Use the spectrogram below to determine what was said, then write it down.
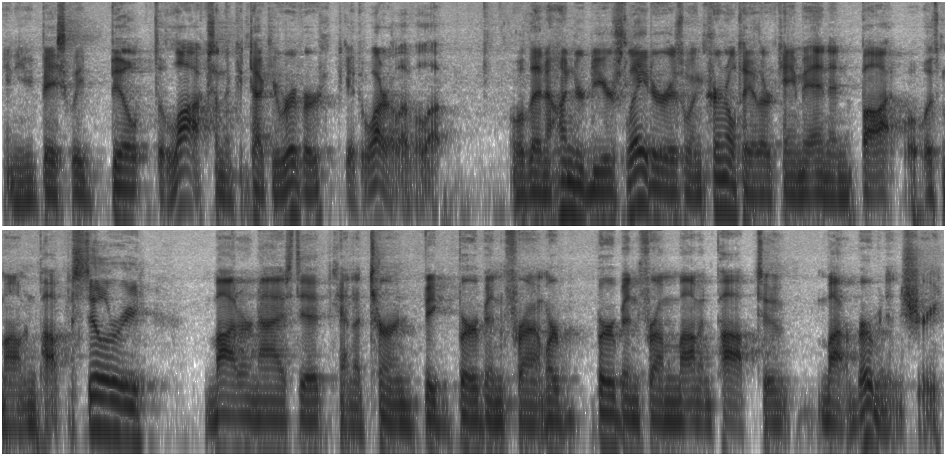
and he basically built the locks on the Kentucky River to get the water level up. Well, then hundred years later is when Colonel Taylor came in and bought what was mom and pop distillery, modernized it, kind of turned big bourbon from or bourbon from mom and pop to modern bourbon industry.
